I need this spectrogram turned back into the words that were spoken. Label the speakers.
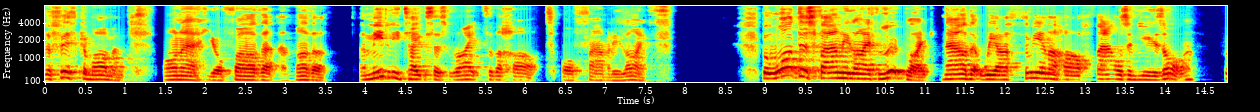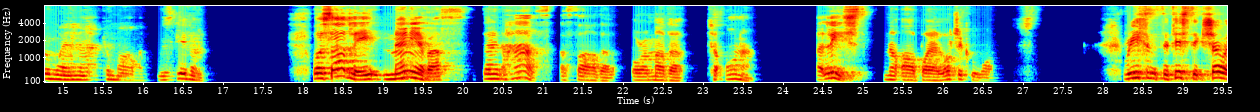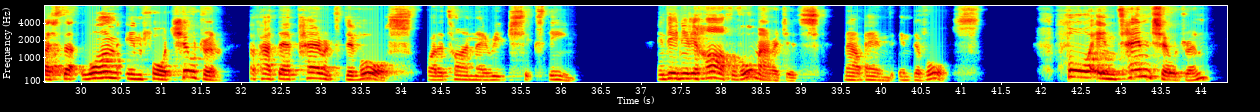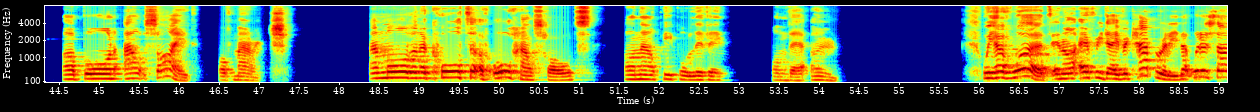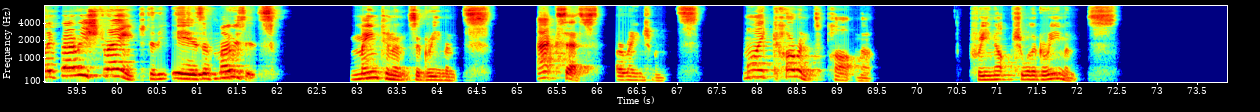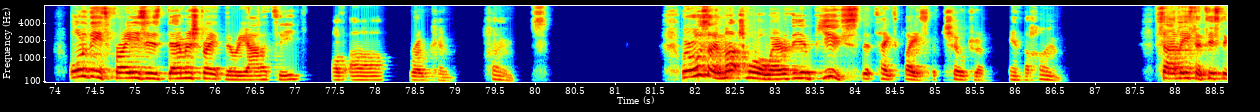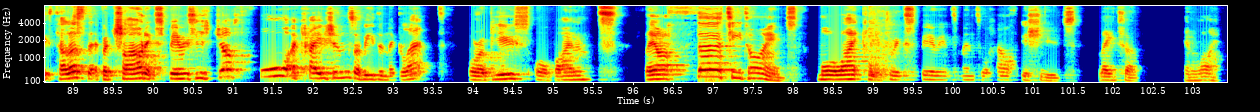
Speaker 1: The fifth commandment, honor your father and mother, immediately takes us right to the heart of family life. But what does family life look like now that we are three and a half thousand years on from when that commandment was given? Well, sadly, many of us don't have a father or a mother to honor, at least not our biological ones. Recent statistics show us that one in four children have had their parents divorce by the time they reach 16. Indeed, nearly half of all marriages now end in divorce. Four in ten children are born outside of marriage. And more than a quarter of all households are now people living on their own. We have words in our everyday vocabulary that would have sounded very strange to the ears of Moses. Maintenance agreements, access arrangements, my current partner, prenuptial agreements. All of these phrases demonstrate the reality of our broken homes. We're also much more aware of the abuse that takes place of children in the home. Sadly, statistics tell us that if a child experiences just four occasions of either neglect or abuse or violence, they are 30 times more likely to experience mental health issues later in life.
